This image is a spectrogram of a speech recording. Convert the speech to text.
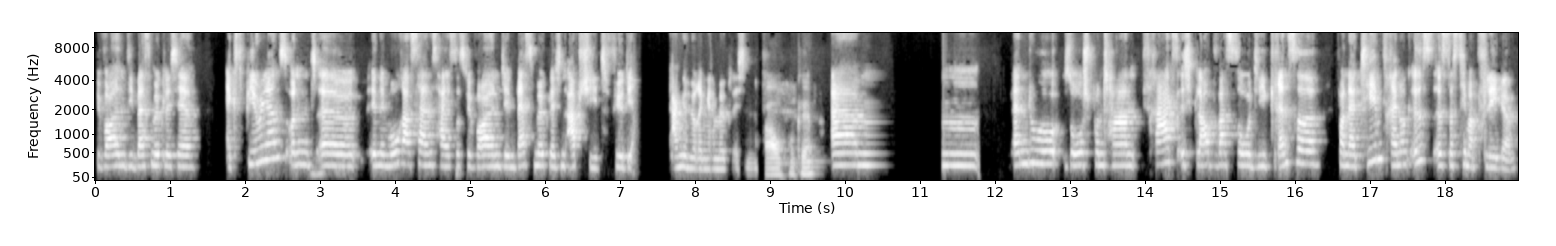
wir wollen die bestmögliche Experience und äh, in dem Mora-Sense heißt es, wir wollen den bestmöglichen Abschied für die Angehörigen ermöglichen. Wow, okay. Ähm, wenn du so spontan fragst, ich glaube, was so die Grenze von der Thementrennung ist, ist das Thema Pflege.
